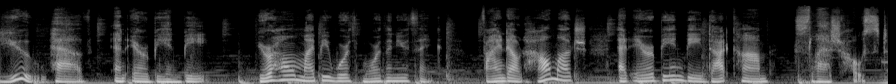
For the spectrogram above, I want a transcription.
you have an Airbnb. Your home might be worth more than you think. Find out how much at airbnb.com/slash host.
